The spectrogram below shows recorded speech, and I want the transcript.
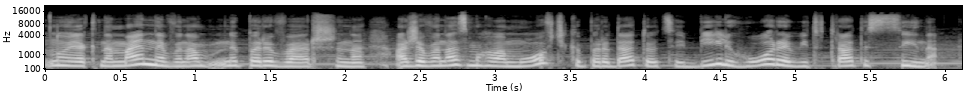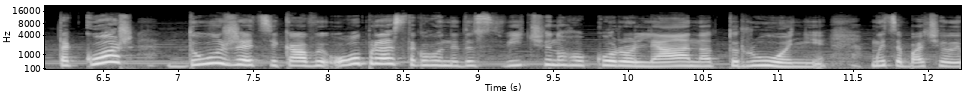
ну, як на мене, вона не перевершена, адже вона змогла мовчки передати оцей біль, горе від втрати сина. Також дуже цікавий образ такого недосвідченого короля на троні. Ми це бачили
